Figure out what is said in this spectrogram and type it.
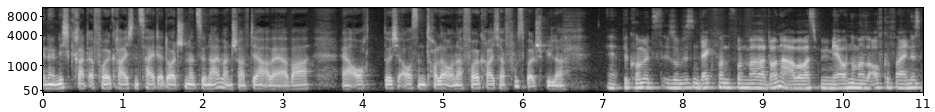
in einer nicht gerade erfolgreichen Zeit der deutschen Nationalmannschaft. Ja, aber er war ja auch durchaus ein toller und erfolgreicher Fußballspieler. Ja, wir kommen jetzt so ein bisschen weg von, von Maradona, aber was mir auch nochmal so aufgefallen ist,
